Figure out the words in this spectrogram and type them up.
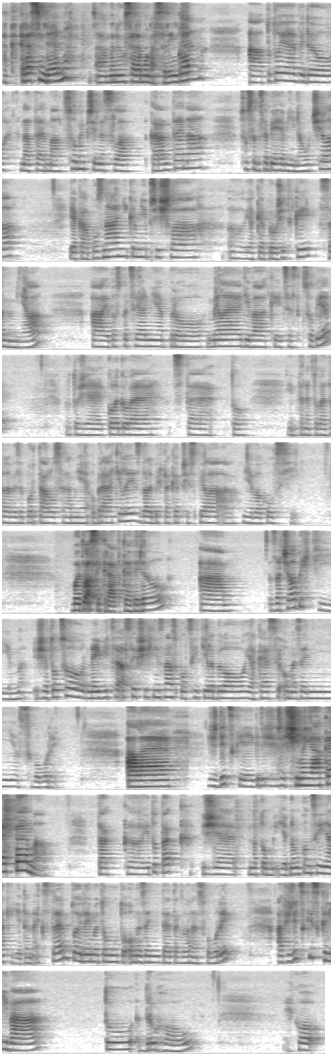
Tak krásný den, jmenuji se Ramona Seringlen a toto je video na téma, co mi přinesla karanténa, co jsem se během ní naučila, jaká poznání ke mně přišla, eh, jaké prožitky jsem měla. A je to speciálně pro milé diváky Cest k sobě, protože kolegové z této internetové televize portálu se na mě obrátili, zdali bych také přispěla a mě je velkou ctí. Bude to asi krátké video a začala bych tím, že to, co nejvíce asi všichni z nás pocítili, bylo jakési omezení svobody. Ale vždycky, když řešíme nějaké téma, tak je to tak, že na tom jednom konci je nějaký jeden extrém, to je dejme tomu to omezení té takzvané svobody, a vždycky skrývá tu druhou jako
